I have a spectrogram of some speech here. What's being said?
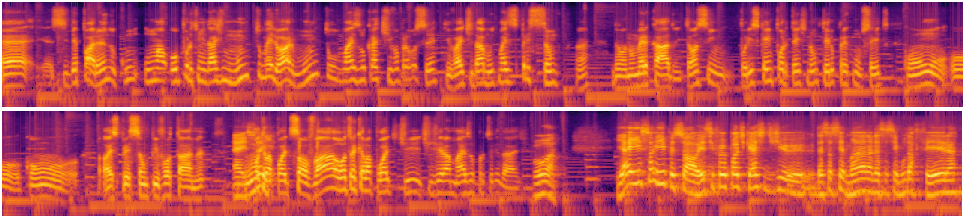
é, se deparando com uma oportunidade muito melhor, muito mais lucrativa para você, que vai te dar muito mais expressão, né? no, no, mercado. Então, assim, por isso que é importante não ter o preconceito com, o, com a expressão pivotar, né? É Uma aí. que ela pode salvar, outra que ela pode te, te gerar mais oportunidade. Boa. E é isso aí, pessoal. Esse foi o podcast de, dessa semana, dessa segunda-feira.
